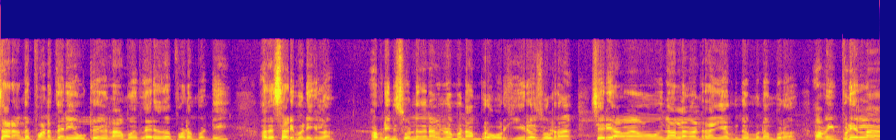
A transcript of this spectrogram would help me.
சார் அந்த பணத்தை நீங்கள் விட்டுருங்க. நாம் வேறு ஏதாவது படம் பண்ணி அதை சரி பண்ணிக்கலாம். அப்படின்னு சொன்னதுனால நம்ம நம்புகிறோம் ஒரு ஹீரோ சொல்கிறான் சரி அவன் அவன் நல்லா வேண்டுறாங்க அப்படின்னு நம்ம நம்புகிறோம் அவன் இப்படியெல்லாம்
